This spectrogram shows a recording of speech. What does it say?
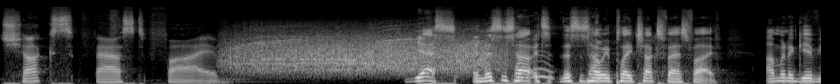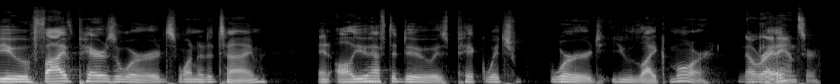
Chuck's Fast Five. Yes, and this is how it's this is how we play Chuck's Fast Five. I'm going to give you five pairs of words, one at a time, and all you have to do is pick which word you like more. No right answer.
